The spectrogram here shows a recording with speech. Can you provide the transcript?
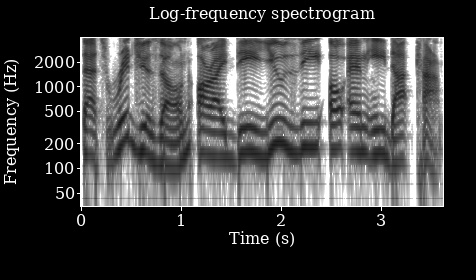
That's Riduzone, R I D U Z O N E.com.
